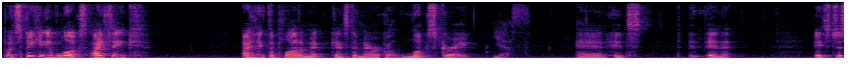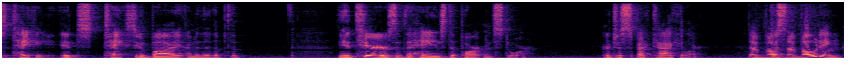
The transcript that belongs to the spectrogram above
But speaking of looks, I think, I think the plot against America looks great, Yes. and it's, and it, it's just taking it takes you by. I mean, the, the the interiors of the Haynes department store are just spectacular. The vo- Just- the voting,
